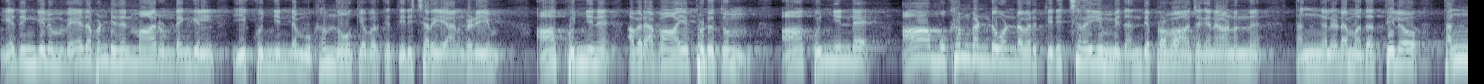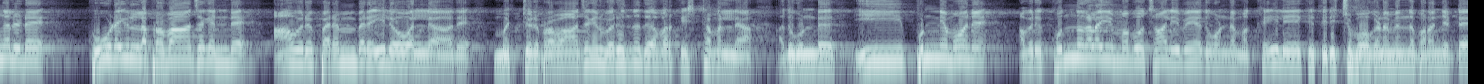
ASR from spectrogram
ഏതെങ്കിലും വേദപണ്ഡിതന്മാരുണ്ടെങ്കിൽ ഈ കുഞ്ഞിന്റെ മുഖം നോക്കി അവർക്ക് തിരിച്ചറിയാൻ കഴിയും. ആ കുഞ്ഞിനെ അവരപായപ്പെടുത്തും ആ കുഞ്ഞിന്റെ ആ മുഖം കണ്ടുകൊണ്ട് അവർ തിരിച്ചറിയും ഇത് അന്ത്യപ്രവാചകനാണെന്ന്. തങ്ങളുടെ മതത്തിലോ തങ്ങളുടെ കൂടെയുള്ള പ്രവാചകന്റെ ആ ഒരു പരമ്പരയിലോ അല്ലാതെ മറ്റൊരു പ്രവാചകൻ വരുന്നത് അവർക്ക് ഇഷ്ടമല്ല. അതുകൊണ്ട് ഈ പുണ്യമോനെ അവർ കൊന്നുകളയും അബൂ സാലിബെ അതുകൊണ്ട് മക്കയിലേക്ക് തിരിച്ചു പോകണമെന്ന് പറഞ്ഞിട്ട്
